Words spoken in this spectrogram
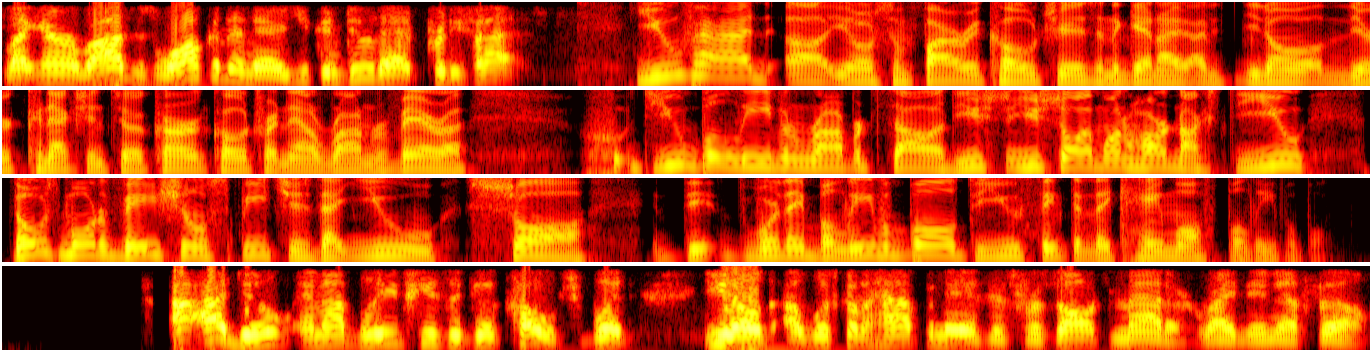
like Aaron Rodgers walking in there, you can do that pretty fast. You've had, uh, you know, some fiery coaches, and again, I, I, you know, your connection to a current coach right now, Ron Rivera. Do you believe in Robert Saleh? Do you you saw him on Hard Knocks? Do you those motivational speeches that you saw? Did, were they believable? Do you think that they came off believable? I, I do, and I believe he's a good coach. But you know, uh, what's going to happen is is results matter, right, in the NFL.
